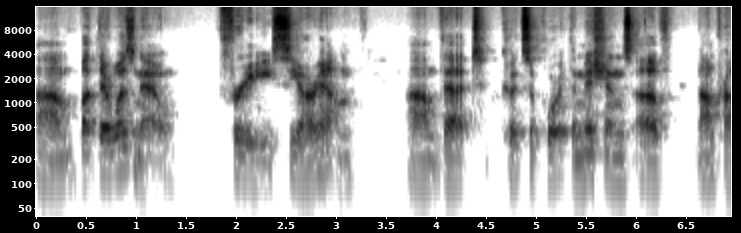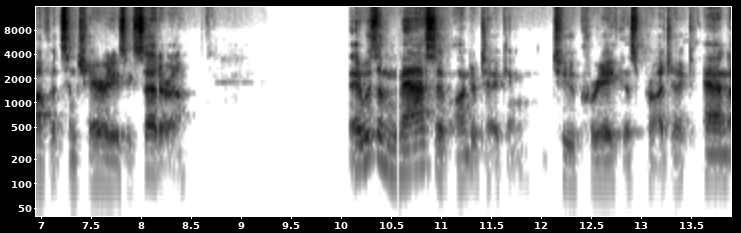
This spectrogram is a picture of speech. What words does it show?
um, but there was no free CRM um, that could support the missions of nonprofits and charities, etc. It was a massive undertaking to create this project, and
